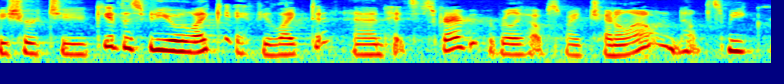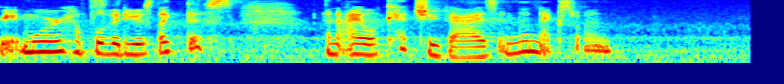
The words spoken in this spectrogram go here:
Be sure to give this video a like if you liked it and hit subscribe. It really helps my channel out and helps me create more helpful videos like this. And I will catch you guys in the next one.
